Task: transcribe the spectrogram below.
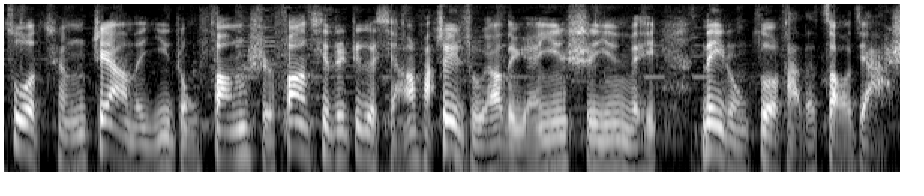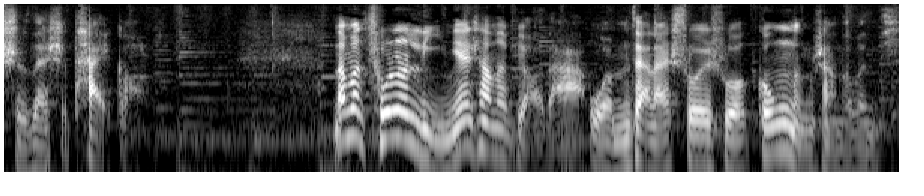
做成这样的一种方式，放弃了这个想法。最主要的原因是因为那种做法的造价实在是太高了。那么除了理念上的表达，我们再来说一说功能上的问题。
